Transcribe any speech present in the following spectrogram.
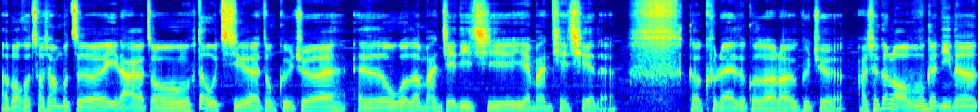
呃，包括吵相骂之后伊拉搿种斗气的搿种感觉，还是我觉着蛮接地气，也蛮贴切的。搿看了还是觉着老有感觉的。而且搿老吴搿人呢，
